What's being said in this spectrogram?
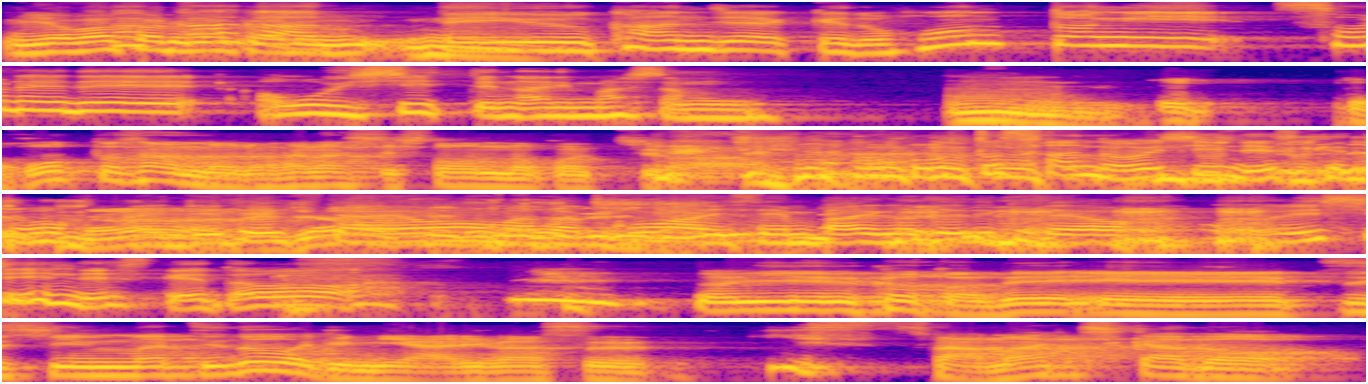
うん。いや、わかるわたかかる。っていう感じやけど、本当にそれで美味しいってなりましたもん。うん。うん。ホットサンドの話しとんの、こっちは。ホットサンド美味しいんですけど、はい、出てきたよ。また怖い先輩が出てきたよ。美味しいんですけど、ということで、えー、津新町通りにあります、喫茶街角。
